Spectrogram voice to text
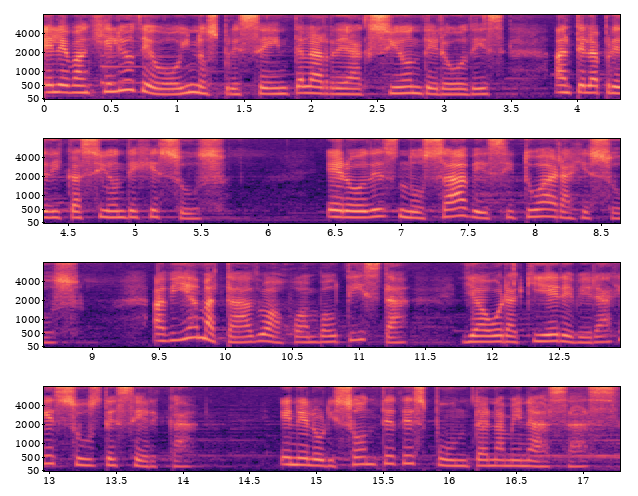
El Evangelio de hoy nos presenta la reacción de Herodes ante la predicación de Jesús. Herodes no sabe situar a Jesús. Había matado a Juan Bautista y ahora quiere ver a Jesús de cerca. En el horizonte despuntan amenazas.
